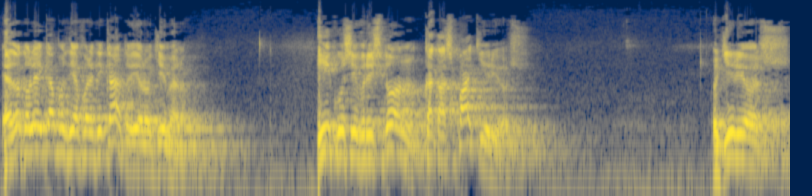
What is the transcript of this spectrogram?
Εδώ το λέει κάπως διαφορετικά το Ιερό Κείμενο οίκους υβριστών κατασπά Κύριος ο Κύριος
